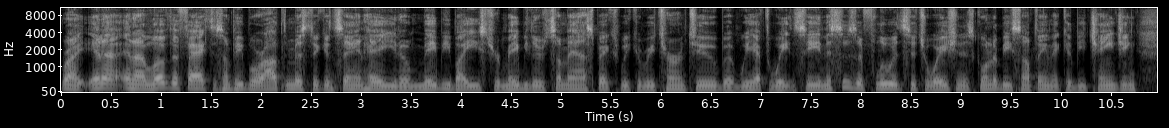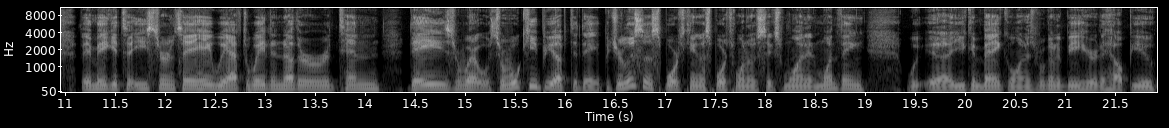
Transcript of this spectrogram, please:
Right, and I, and I love the fact that some people are optimistic and saying, "Hey, you know, maybe by Easter, maybe there's some aspects we could return to, but we have to wait and see." And this is a fluid situation; it's going to be something that could be changing. They may get to Easter and say, "Hey, we have to wait another ten days or whatever." So we'll keep you up to date. But you're listening to Sports King of Sports 106.1, and one thing we, uh, you can bank on is we're going to be here to help you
